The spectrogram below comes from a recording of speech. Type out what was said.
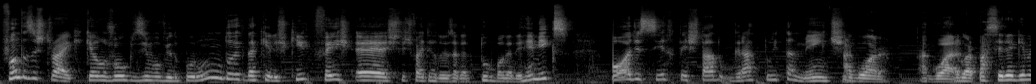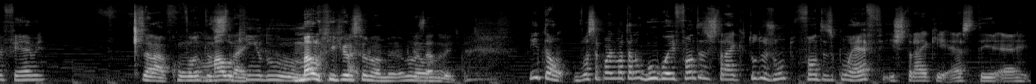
Phantasy Strike, que é um jogo desenvolvido por um daqueles que fez é, Street Fighter 2 H- Turbo HD Remix, pode ser testado gratuitamente. Agora. Agora. Agora, parceria Game FM. Sei lá, com Phantasy o maluquinho do. Strike. Maluquinho que era o seu nome, eu não lembro. Exatamente. Então, você pode botar no Google aí Phantasy Strike, tudo junto. Fantasy com F, Strike S-T-R.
